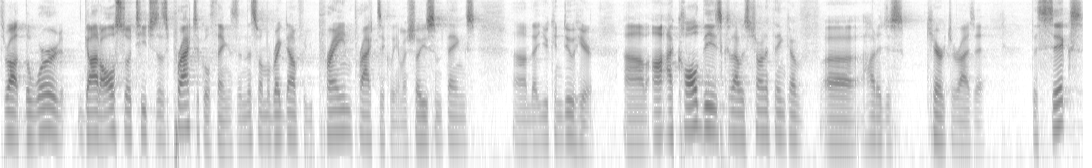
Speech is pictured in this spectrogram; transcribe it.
Throughout the word, God also teaches us practical things. And this one I'm to break down for you praying practically. I'm going to show you some things um, that you can do here. Um, I, I, called these because I was trying to think of uh, how to just characterize it. The six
